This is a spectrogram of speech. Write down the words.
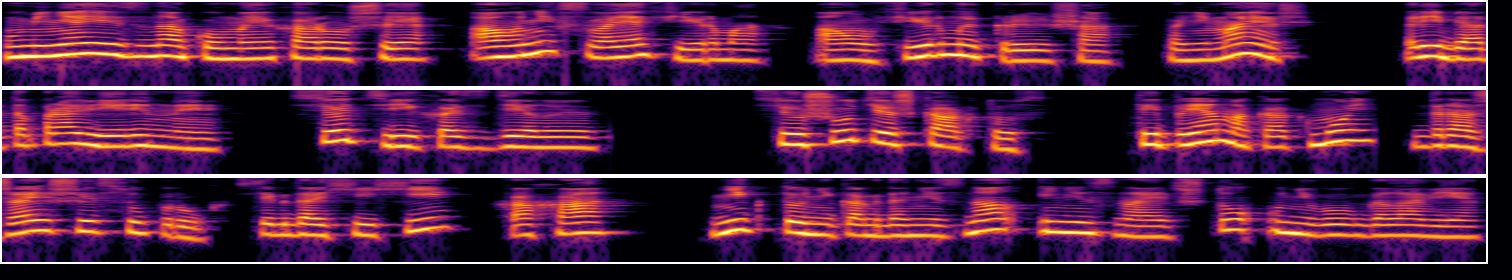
У меня есть знакомые хорошие, а у них своя фирма, а у фирмы крыша, понимаешь? Ребята проверенные, все тихо сделают. Все шутишь, кактус? Ты прямо как мой дрожайший супруг, всегда хихи, ха-ха. Никто никогда не знал и не знает, что у него в голове.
